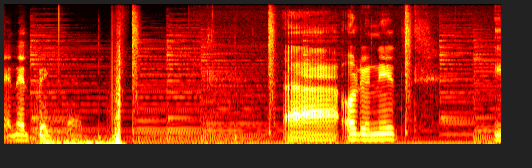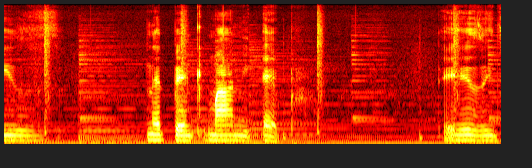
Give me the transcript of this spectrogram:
a Nedbank app uh, all you need is Nedbank money app. There is it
